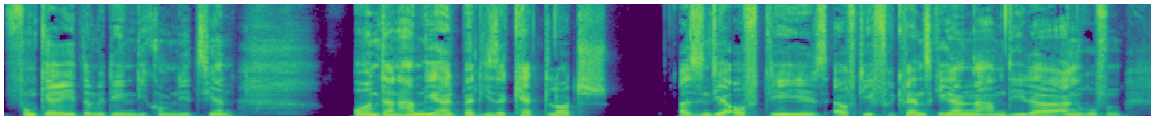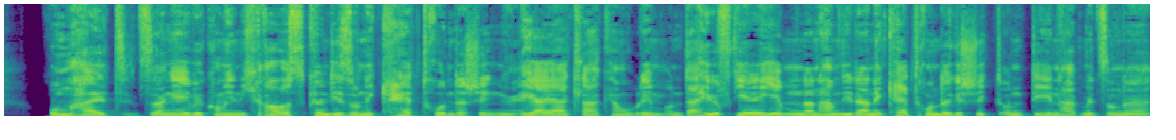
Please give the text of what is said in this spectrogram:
Funkgeräte, mit denen die kommunizieren. Und dann haben die halt bei dieser Cat Lodge, sind die auf die, auf die Frequenz gegangen, haben die da angerufen, um halt zu sagen, hey, wir kommen hier nicht raus, könnt ihr so eine Cat runterschicken? Ja, ja, klar, kein Problem. Und da hilft ihr jedem, dann haben die da eine Cat runtergeschickt und den halt mit so einer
